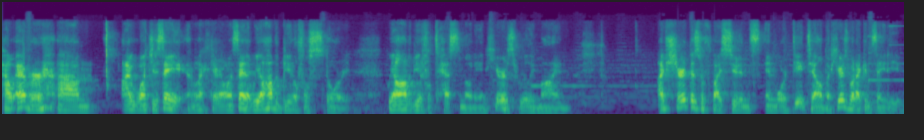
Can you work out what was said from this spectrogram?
However, um, I want you to say, like I want to say that we all have a beautiful story. We all have a beautiful testimony, and here's really mine. I've shared this with my students in more detail, but here's what I can say to you.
